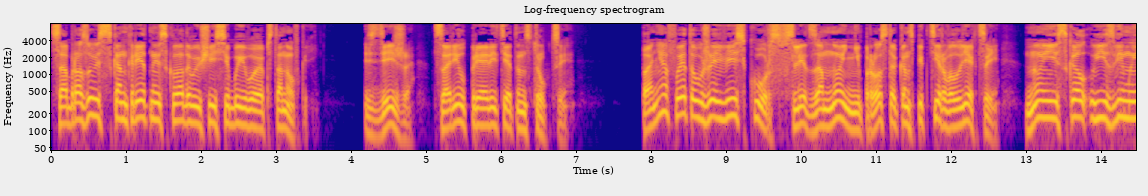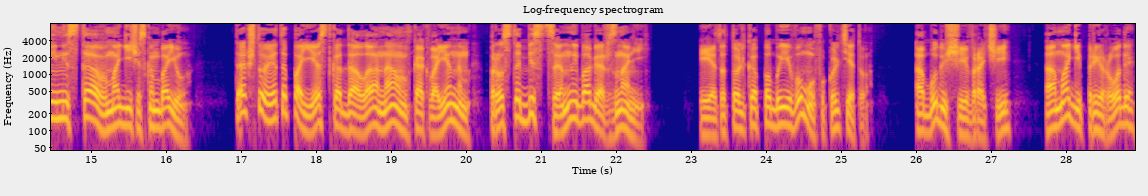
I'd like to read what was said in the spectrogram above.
сообразуясь с конкретной складывающейся боевой обстановкой. Здесь же царил приоритет инструкции. Поняв это, уже весь курс вслед за мной не просто конспектировал лекции, но и искал уязвимые места в магическом бою. Так что эта поездка дала нам, как военным, просто бесценный багаж знаний. И это только по боевому факультету. А будущие врачи, а маги природы,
